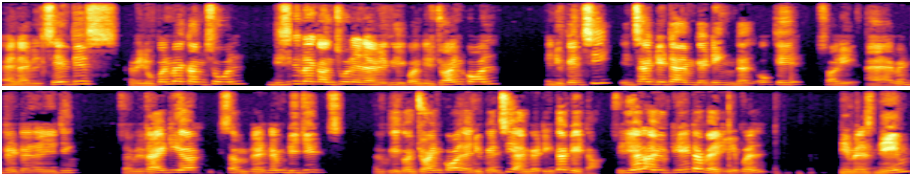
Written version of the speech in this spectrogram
and I will save this. I will open my console. This is my console and I will click on this join call. And you can see inside data I'm getting null. Okay, sorry, I haven't written anything. So I will write here some random digits. I will click on join call and you can see I'm getting the data. So here I will create a variable name as name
